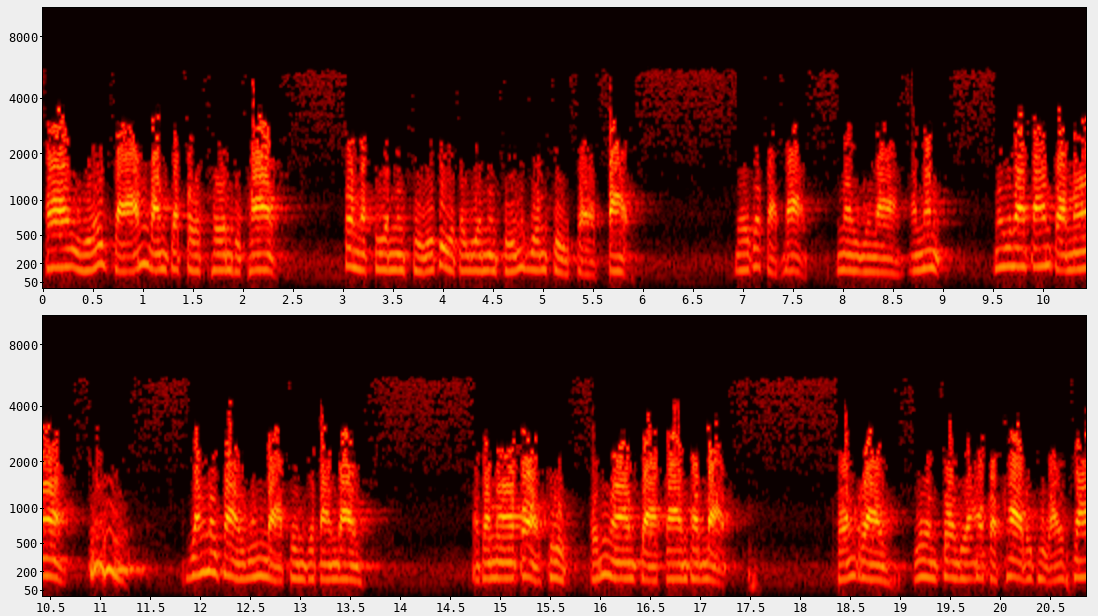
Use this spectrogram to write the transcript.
พอเหลือสามวันจะเปิดเทอมสุดท้ายก็มาเตรียมหนังสือที่จะไปเรียนหนังสือมัธยมสี่ต่อไปเลยก็กลับบ้านในเวลา อันนั้นในเวลาการต่อมา ยังไม่ทราบบุญบาปเป็นประการใดอาตมาก็สรุปผลงานจากการทำบาป ของเราเริ่มต้นเรียเอากับข้าวไปถวายพระ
